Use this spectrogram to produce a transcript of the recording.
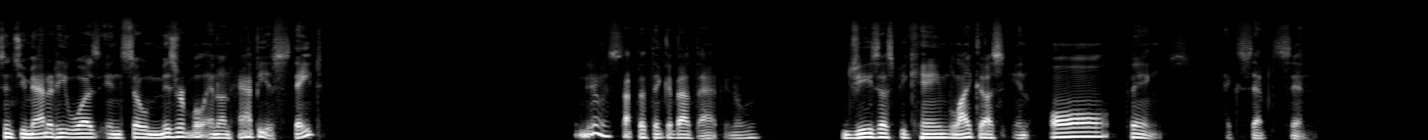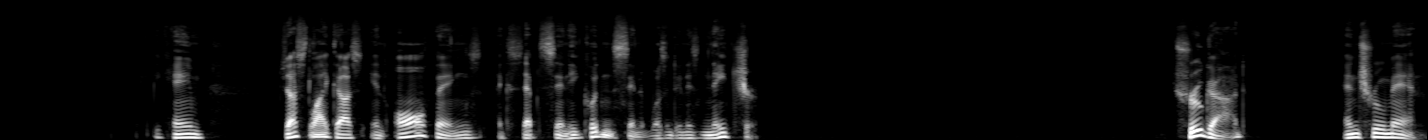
since humanity was in so miserable and unhappy a state? You know, stop to think about that. You know, Jesus became like us in all things except sin. He became just like us in all things except sin. He couldn't sin, it wasn't in his nature. true God and true man.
